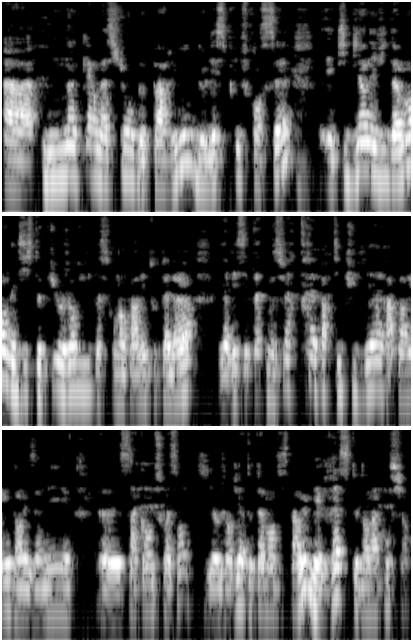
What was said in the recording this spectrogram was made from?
à une incarnation de Paris, de l'esprit français, et qui bien évidemment n'existe plus aujourd'hui, parce qu'on en parlait tout à l'heure, il y avait cette atmosphère très particulière à Paris dans les années euh, 50-60, qui aujourd'hui a totalement disparu, mais reste dans l'inconscient.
